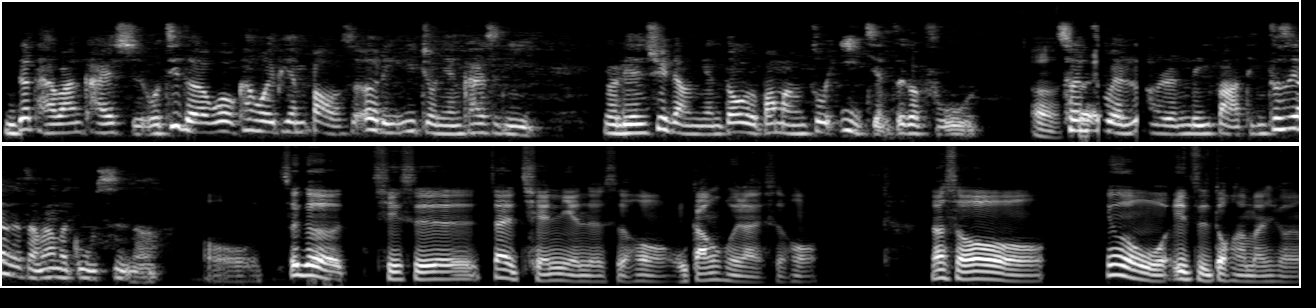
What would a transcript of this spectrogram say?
你在台湾开始，我记得我有看过一篇报，是二零一九年开始，你有连续两年都有帮忙做义剪这个服务，嗯，称之为浪人理发厅，这是一个怎么样的故事呢？哦，这个其实在前年的时候，我刚回来的时候，那时候。因为我一直都还蛮喜欢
